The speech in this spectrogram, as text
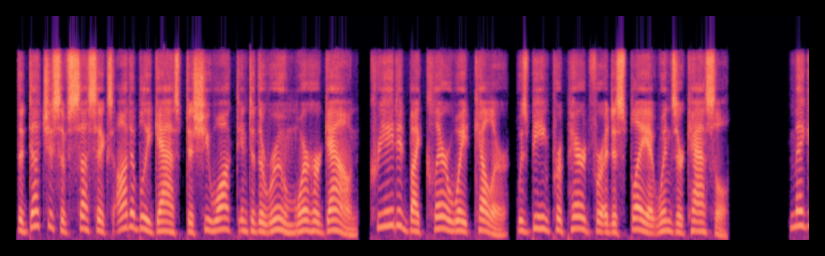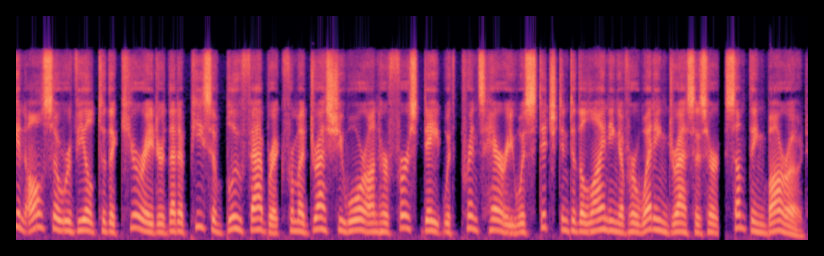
The Duchess of Sussex audibly gasped as she walked into the room where her gown, created by Clare Waight Keller, was being prepared for a display at Windsor Castle. Meghan also revealed to the curator that a piece of blue fabric from a dress she wore on her first date with Prince Harry was stitched into the lining of her wedding dress as her something borrowed.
